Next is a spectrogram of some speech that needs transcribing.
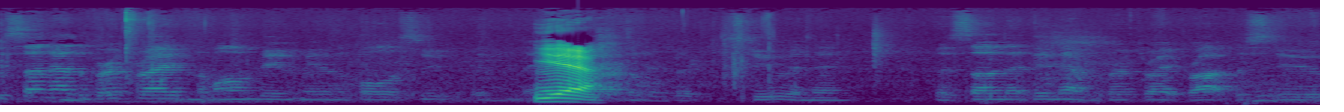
The son had the birthright, and the mom made, made him a bowl of soup. Yeah. stew, and then the son that didn't have a birthright brought the stew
